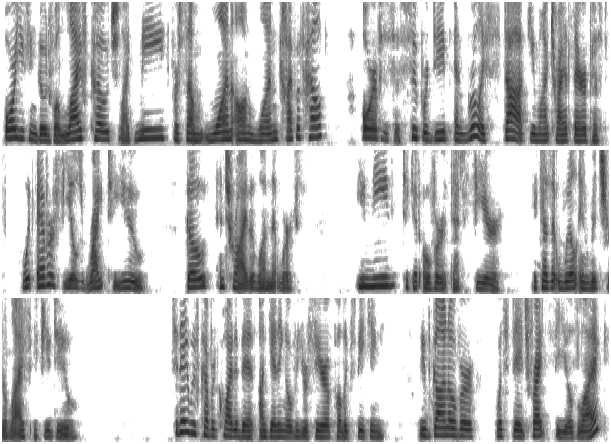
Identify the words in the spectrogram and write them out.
Or you can go to a life coach like me for some one-on-one type of help. Or if it's a super deep and really stuck, you might try a therapist. Whatever feels right to you. Go and try the one that works. You need to get over that fear because it will enrich your life if you do. Today we've covered quite a bit on getting over your fear of public speaking. We've gone over what stage fright feels like,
